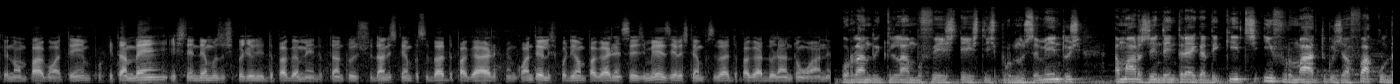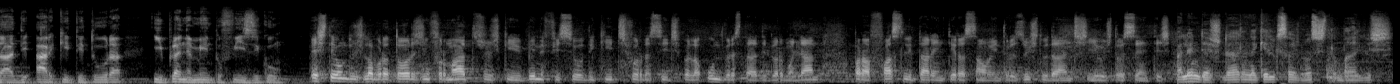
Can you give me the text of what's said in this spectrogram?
que não pagam a tempo e também estendemos os períodos de pagamento. Portanto, os estudantes têm a possibilidade de pagar, enquanto eles podiam pagar em seis meses, eles têm a possibilidade de pagar durante um ano. Orlando Quilambo fez estes pronunciamentos à margem da entrega de kits informáticos à Faculdade de Arquitetura e planeamento físico. Este é um dos laboratórios informáticos que beneficiou de kits fornecidos pela Universidade de Armolhano para facilitar a interação entre os estudantes e os docentes. Além de ajudar naquilo que são os nossos trabalhos,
